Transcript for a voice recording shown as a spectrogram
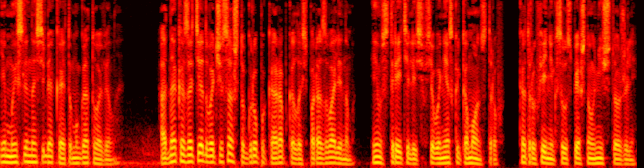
И мысленно себя к этому готовил. Однако за те два часа, что группа карабкалась по развалинам, им встретились всего несколько монстров, которых фениксы успешно уничтожили,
